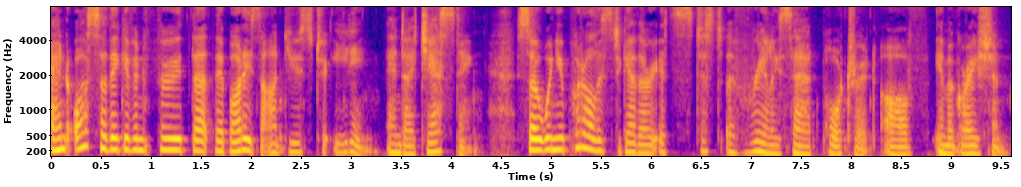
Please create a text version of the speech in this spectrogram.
And also, they're given food that their bodies aren't used to eating and digesting. So, when you put all this together, it's just a really sad portrait of immigration.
